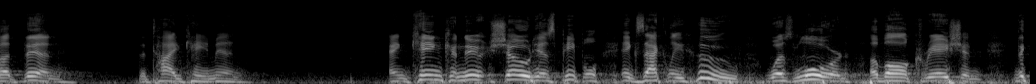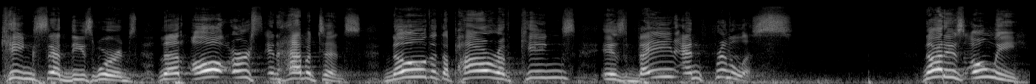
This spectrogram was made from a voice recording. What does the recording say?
But then the tide came in. And King Canute showed his people exactly who was Lord of all creation. The king said these words Let all earth's inhabitants know that the power of kings is vain and frivolous. Not is only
